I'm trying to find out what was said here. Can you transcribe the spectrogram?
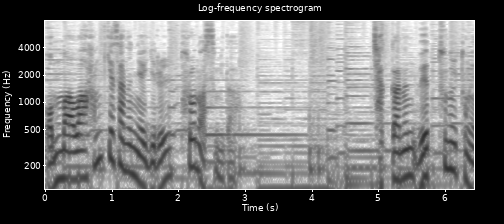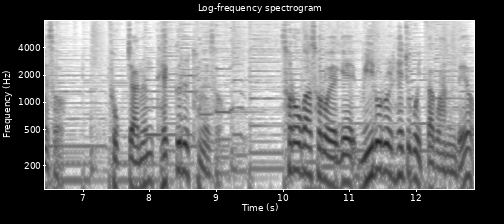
엄마와 함께 사는 얘기를 풀어놨습니다. 작가는 웹툰을 통해서, 독자는 댓글을 통해서 서로가 서로에게 위로를 해주고 있다고 하는데요.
